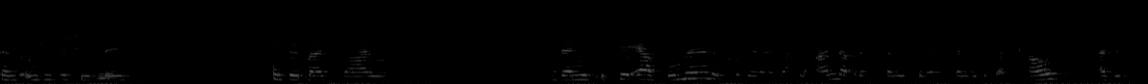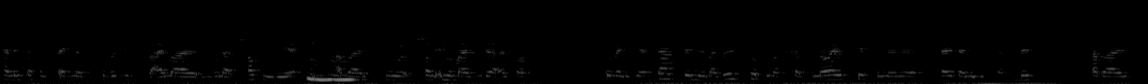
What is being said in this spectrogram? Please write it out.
ganz unterschiedlich. Ich würde mal sagen, wenn ich, ich gehe eher bummeln und gucke mir mal Sachen an, aber das ist dann nicht so, dass ich dann wirklich was kaufe. Also ich kann nicht davon sprechen, dass ich so wirklich zweimal im Monat shoppen gehe, mhm. aber ich tue schon immer mal wieder einfach so, wenn ich in der Stadt bin, mir mal durchgucken, was gerade so Neues gibt und wenn mir was gefällt, dann nehme ich was mit. Aber ich,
